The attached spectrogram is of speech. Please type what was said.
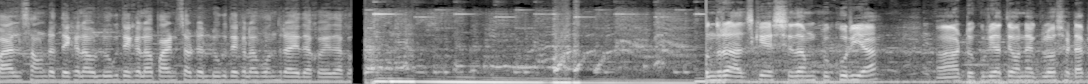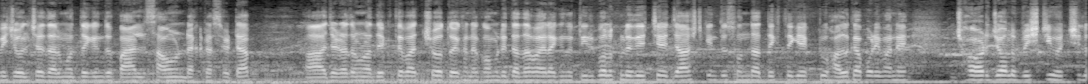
পায়েল সাউন্ডের দেখে নাও লুক দেখে নাও, পায়েল সাউন্ডের লুক দেখে নাও, বন্ধুরা, এই দেখো এই দেখো। বন্ধুরা, আজকে এসেছিলাম টুকুরিয়া। টুকুরিয়াতে অনেকগুলো সেট চলছে, তার মধ্যে কিন্তু পায়েল সাউন্ড একটা সেট যেটা তোমরা দেখতে পাচ্ছ, তো এখানে কমিটি দাদা ভাইরা কিন্তু তিরপল খুলে দিচ্ছে। জাস্ট কিন্তু সন্ধ্যার দিক থেকে একটু হালকা পরিমাণে ঝড় জল বৃষ্টি হচ্ছিল,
